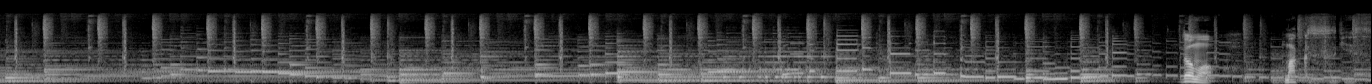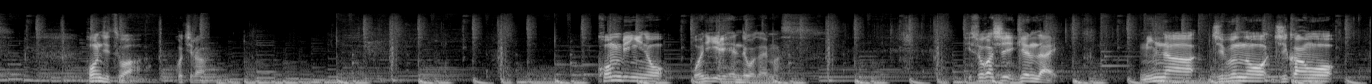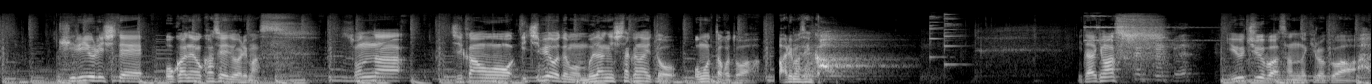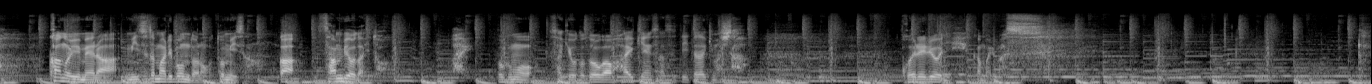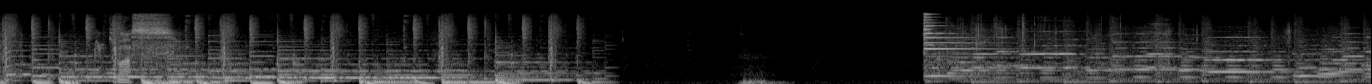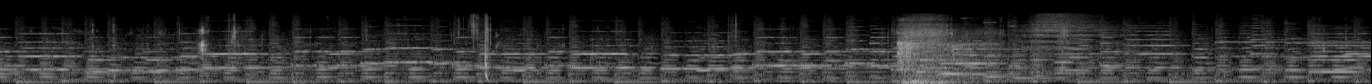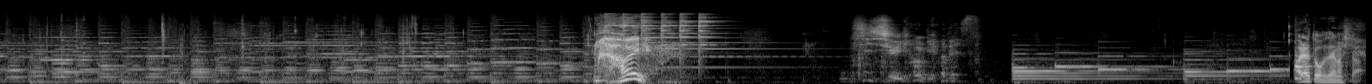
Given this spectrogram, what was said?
どうもマックス鈴木です。本日はこちら。コンビニのおにぎり編でございます。忙しい現代みんな自分の時間を切り売りしてお金を稼いでおります。そんな時間を1秒でも無駄にしたくないと思ったことはありませんか？いただきます。YouTuber さんの記録はかの有名な水溜りボンドのトミーさんが3秒台と、はい、僕も先ほど動画を拝見させていただきました。超えれるように頑張ります。はい。24秒です。ありがとうございました。なん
